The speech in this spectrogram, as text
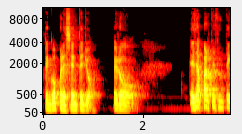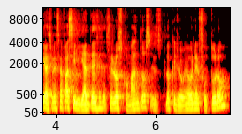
tengo presente yo. Pero esa parte de integración, esa facilidad de hacer los comandos es lo que yo veo en el futuro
